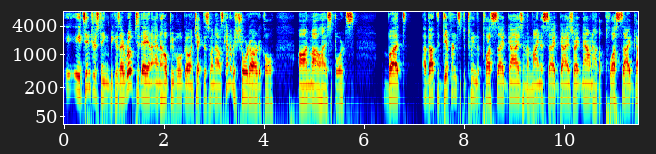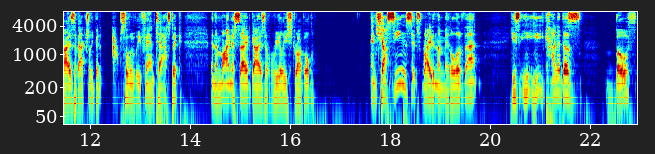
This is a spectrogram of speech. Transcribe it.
it's interesting because I wrote today, and I hope people will go and check this one out. It's kind of a short article on Mile High Sports, but about the difference between the plus side guys and the minus side guys right now, and how the plus side guys have actually been absolutely fantastic and the minus side guys have really struggled. And Chacin sits right in the middle of that. He's he, he kind of does both,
